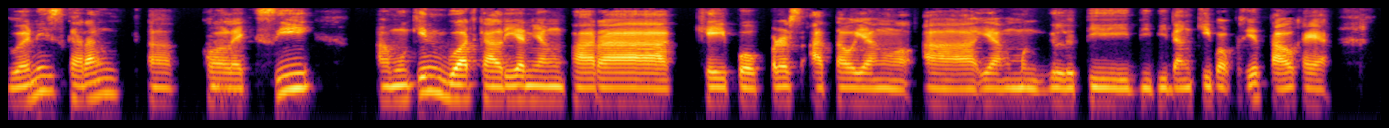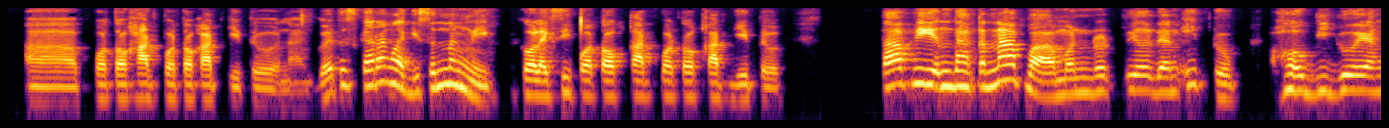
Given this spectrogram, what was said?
gue nih sekarang eh, koleksi eh, mungkin buat kalian yang para K-popers atau yang eh, yang menggeluti di bidang K-popers itu tahu kayak eh, foto card foto card gitu. Nah, gue tuh sekarang lagi seneng nih koleksi foto card foto card gitu. Tapi entah kenapa menurut Wildan itu hobi gue yang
